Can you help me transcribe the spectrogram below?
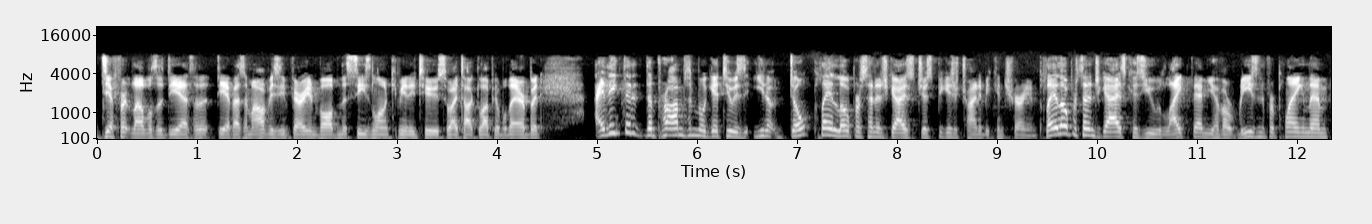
different levels of DFS. I'm obviously very involved in the season long community too, so I talked to a lot of people there. But I think that the problem people get to is, you know, don't play low percentage guys just because you're trying to be contrarian. Play low percentage guys because you like them. You have a reason for playing them.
